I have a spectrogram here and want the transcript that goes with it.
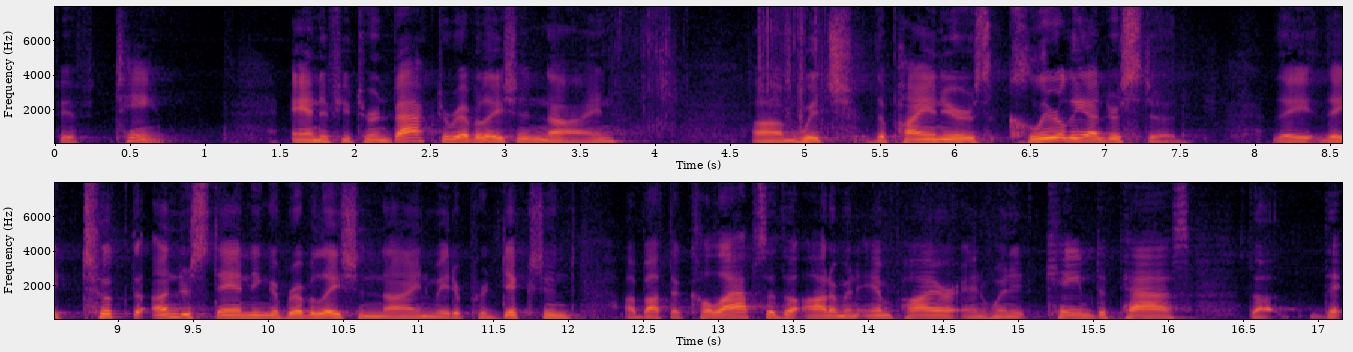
15. And if you turn back to Revelation 9, um, which the pioneers clearly understood, they, they took the understanding of Revelation 9, made a prediction about the collapse of the Ottoman Empire, and when it came to pass, the, the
